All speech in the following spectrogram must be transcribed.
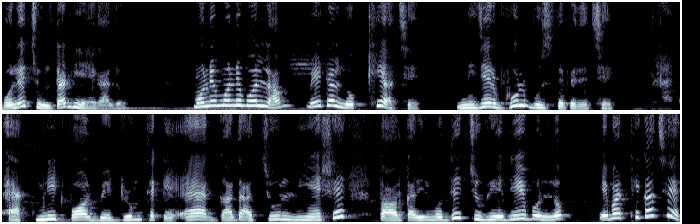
বলে চুলটা নিয়ে গেল। মনে মনে বললাম, মেয়েটা লক্ষ্মী আছে, নিজের ভুল বুঝতে পেরেছে। এক মিনিট পর বেডরুম থেকে এক গাদা চুল নিয়ে এসে তরকারির মধ্যে চুবিয়ে দিয়ে বলল, এবার ঠিক আছে?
